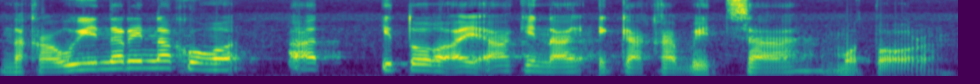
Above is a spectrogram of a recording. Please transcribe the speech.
Nakauwi na rin ako at ito ay akin ang ikakabit sa motor.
